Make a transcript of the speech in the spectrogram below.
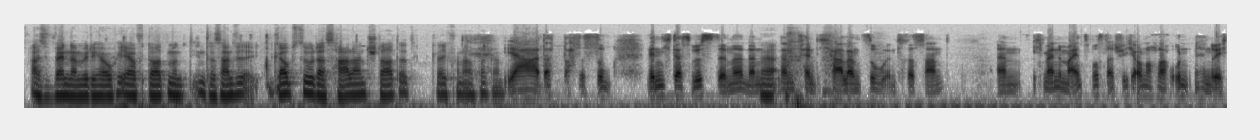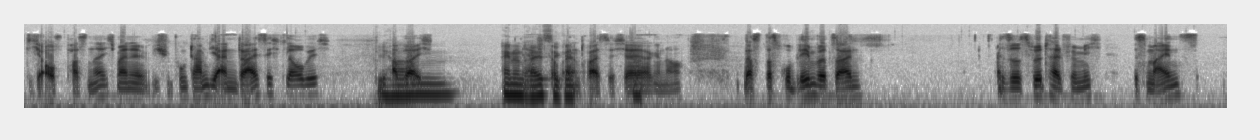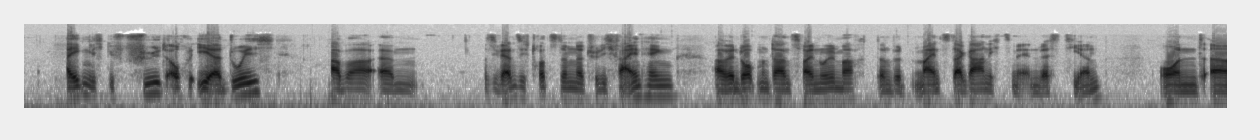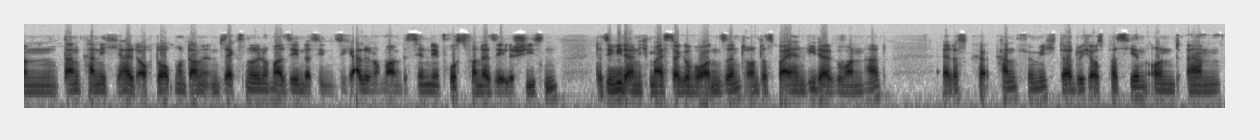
Also wenn, dann würde ich auch eher auf Dortmund interessant. Glaubst du, dass Haaland startet gleich von Anfang an? Ja, das, das ist so, wenn ich das wüsste, ne, dann, ja. dann fände ich Haaland so interessant. Ähm, ich meine, Mainz muss natürlich auch noch nach unten hin richtig aufpassen. Ne? Ich meine, wie viele Punkte haben die? 31, glaube ich. Die Aber ich, 31. Ja, ich 31, ja, ja, ja, genau. Das, das Problem wird sein, also es wird halt für mich, ist Mainz eigentlich gefühlt auch eher durch, aber ähm, sie werden sich trotzdem natürlich reinhängen. Aber wenn Dortmund da ein 2-0 macht, dann wird Mainz da gar nichts mehr investieren. Und ähm, dann kann ich halt auch Dortmund damit im 6-0 nochmal sehen, dass sie sich alle nochmal ein bisschen den Frust von der Seele schießen, dass sie wieder nicht Meister geworden sind und dass Bayern wieder gewonnen hat. Äh, das kann für mich da durchaus passieren. Und ähm,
